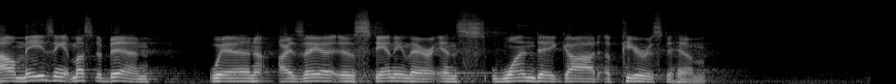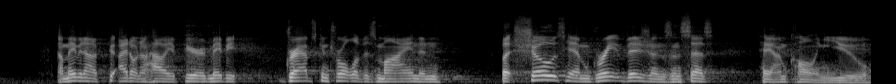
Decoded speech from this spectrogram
How amazing it must have been when Isaiah is standing there and one day God appears to him. Now, maybe not, I don't know how he appeared, maybe grabs control of his mind, and, but shows him great visions and says, Hey, I'm calling you.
